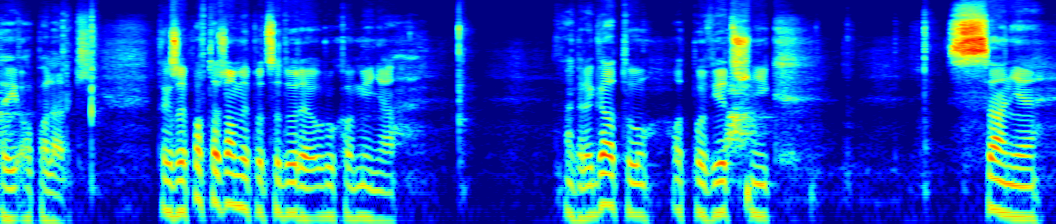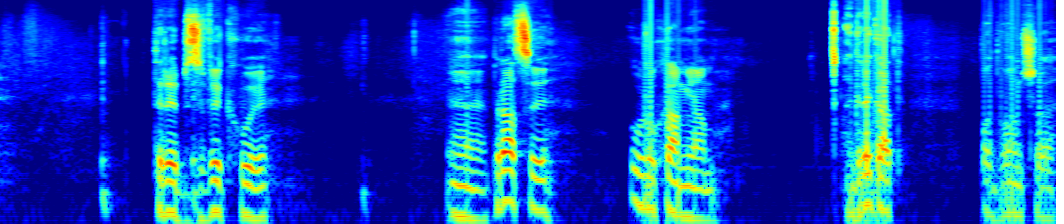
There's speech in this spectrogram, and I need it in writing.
tej opalarki. Także powtarzamy procedurę uruchomienia agregatu, odpowietrznik, ssanie, tryb zwykły e, pracy. Uruchamiam agregat, podłączę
